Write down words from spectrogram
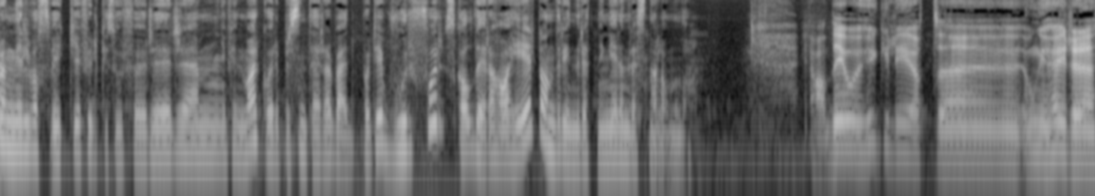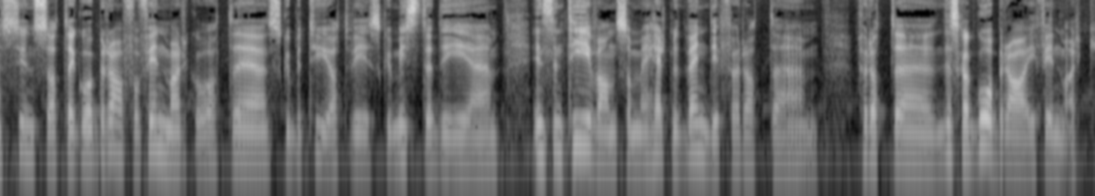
Ragnhild Vassvik, fylkesordfører i Finnmark og representerer Arbeiderpartiet. Hvorfor skal dere ha helt andre innretninger enn resten av landet da? Ja, Det er jo hyggelig at uh, Unge Høyre syns at det går bra for Finnmark, og at det skulle bety at vi skulle miste de uh, insentivene som er helt nødvendige for at, uh, for at det skal gå bra i Finnmark.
